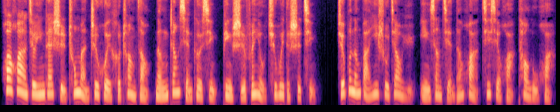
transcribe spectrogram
画画就应该是充满智慧和创造，能彰显个性并十分有趣味的事情，绝不能把艺术教育引向简单化、机械化、套路化，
